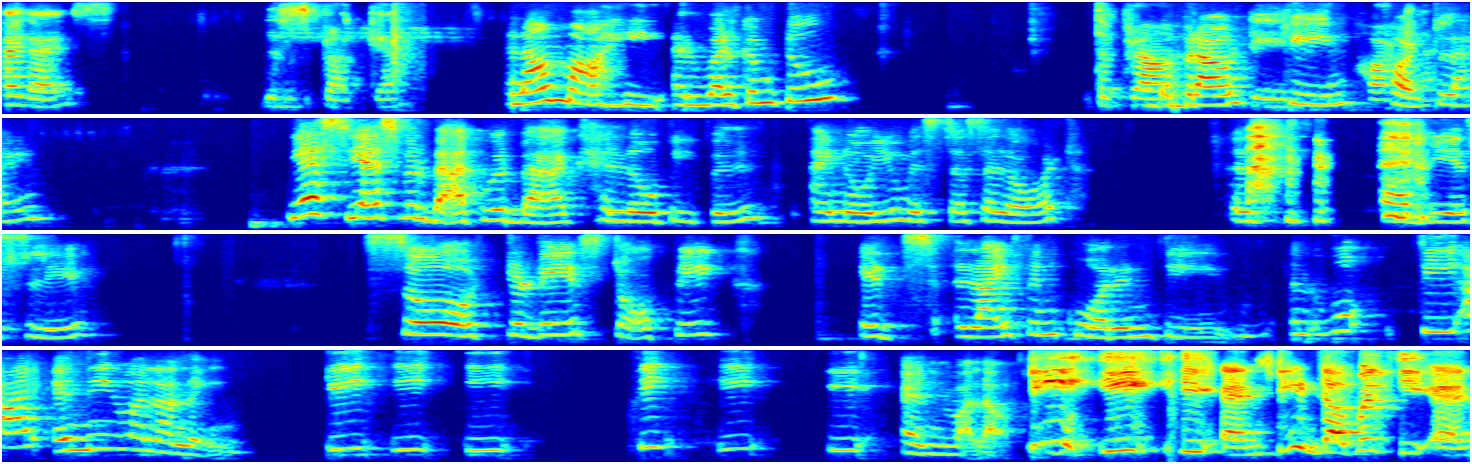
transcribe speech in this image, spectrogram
Hi guys, this is Pragya. And I'm Mahi, and welcome to the Brown, the Brown Teen, hotline. hotline. Yes, yes, we're back. We're back. Hello, people. I know you missed us a lot, obviously. So today's topic it's life in quarantine, and वो T I N E वाला नहीं T E E T E E N वाला. T E E N T double E N.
